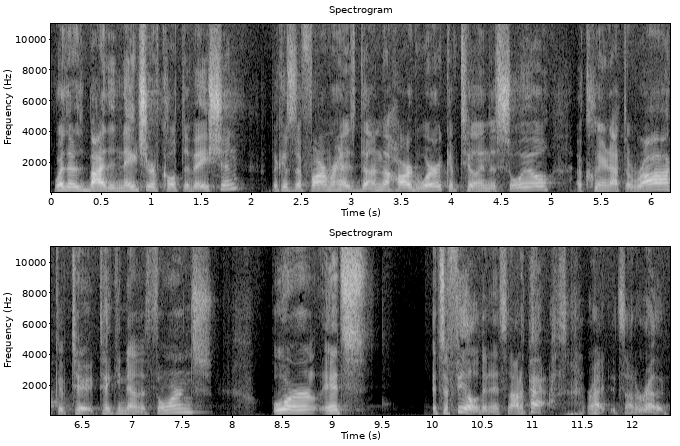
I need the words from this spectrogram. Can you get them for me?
whether by the nature of cultivation, because the farmer has done the hard work of tilling the soil, of clearing out the rock, of t- taking down the thorns, or it's, it's a field and it's not a path, right? It's not a road,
